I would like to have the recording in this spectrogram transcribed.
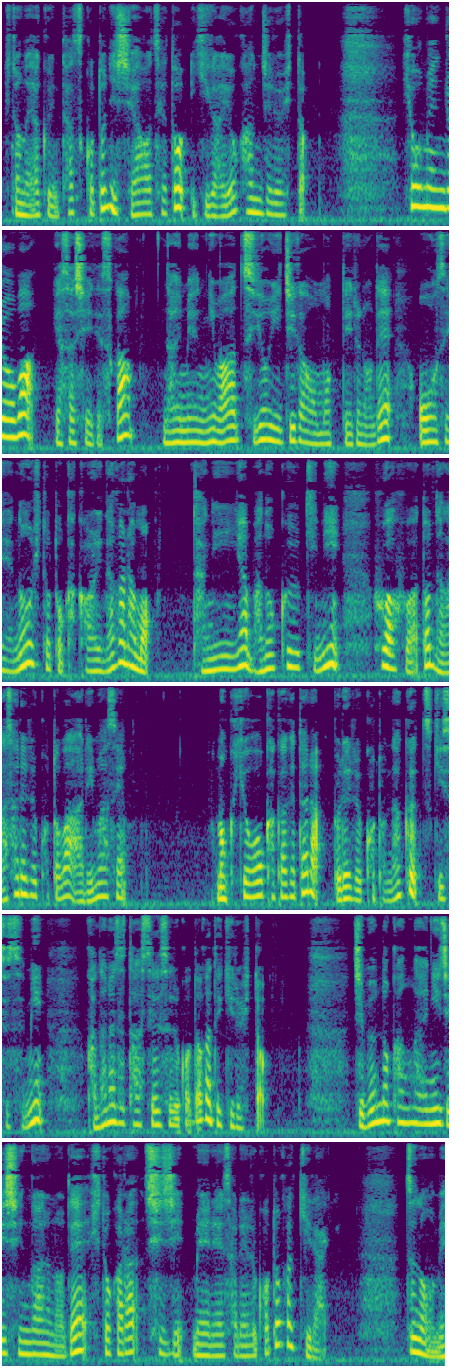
人の役に立つことに幸せと生きがいを感じる人。表面上は優しいですが内面には強い自我を持っているので大勢の人と関わりながらも他人や場の空気にふわふわと流されることはありません。目標を掲げたらブレることなく突き進み必ず達成することができる人。自分の考えに自信があるので人から指示命令されることが嫌い。頭脳明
